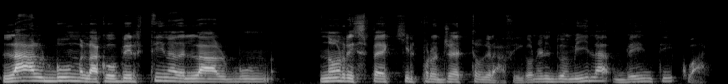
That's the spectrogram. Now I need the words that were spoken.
l'album, la copertina dell'album non rispecchi il progetto grafico nel 2024?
